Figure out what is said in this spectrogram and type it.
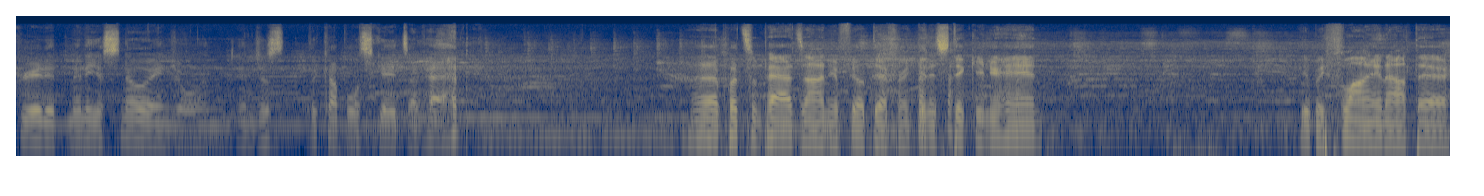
created many a snow angel in, in just the couple of skates I've had. Uh, put some pads on, you'll feel different. Get a stick in your hand. You'll be flying out there.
